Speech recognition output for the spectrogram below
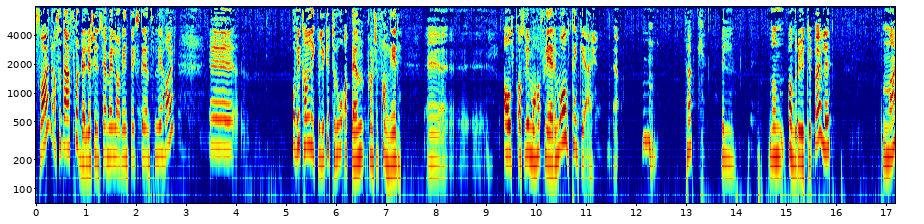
svar. Altså Det er fordeler, syns jeg, med lavinntektsgrensen vi har. Eh, og vi kan likevel ikke tro at den kanskje fanger alt Altså vi må ha flere mål, tenker jeg. Ja. Mm. Takk. Vil noen andre utdype, eller? Nei?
